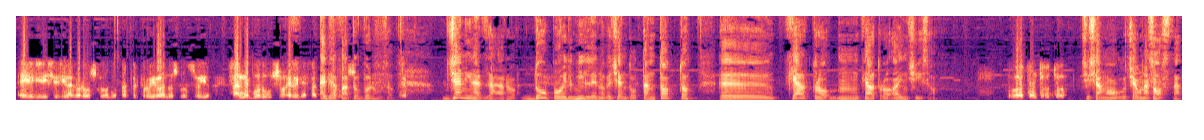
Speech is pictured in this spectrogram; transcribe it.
e io gli dissi sì la conosco, ne ho fatto il provino l'anno scorso io, fanne buon uso e lui ne ha fatto, Ed buon, ha fatto buon uso. Eh. Gianni Nazzaro, dopo il 1988, eh, che, altro, mh, mm, che altro ha inciso? Dopo l'88? Siamo, c'è una sosta,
